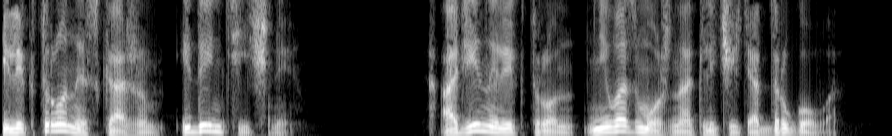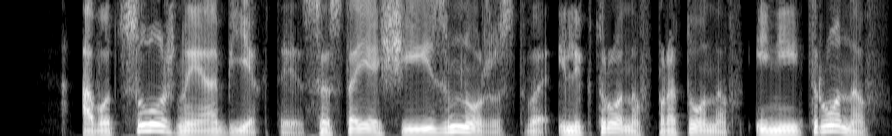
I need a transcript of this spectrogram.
Электроны, скажем, идентичны. Один электрон невозможно отличить от другого. А вот сложные объекты, состоящие из множества электронов, протонов и нейтронов,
